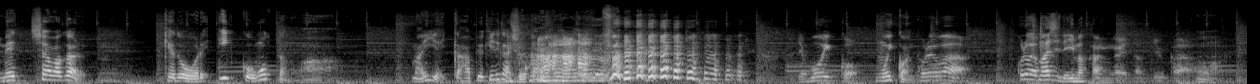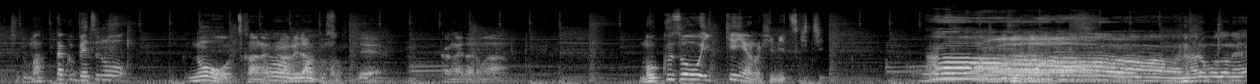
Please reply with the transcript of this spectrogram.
めっちゃわかる。うん。けど俺一個思ったのはまあいいや一回発表聞いてからにしようかな。でもう一個。もう一個あんだこれはこれはマジで今考えたっていうか、うん。ちょっと全く別の脳を使わないとダメだと思って考えたのは木造一軒家の秘密基地、ああなるほどね。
